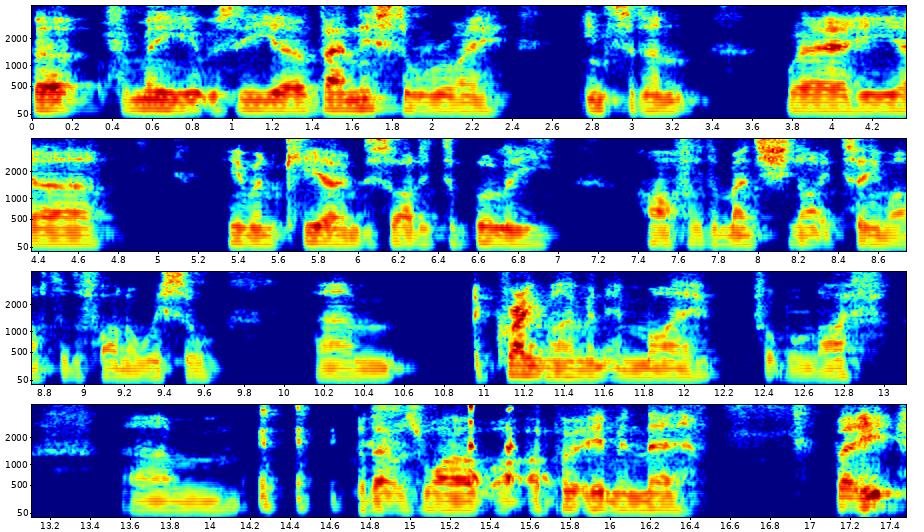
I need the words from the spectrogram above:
But for me, it was the uh, Van Nistelrooy incident where he, uh, him and Keown decided to bully half of the Manchester United team after the final whistle. Um, a great moment in my football life. Um, but that was why I, I put him in there. But he,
